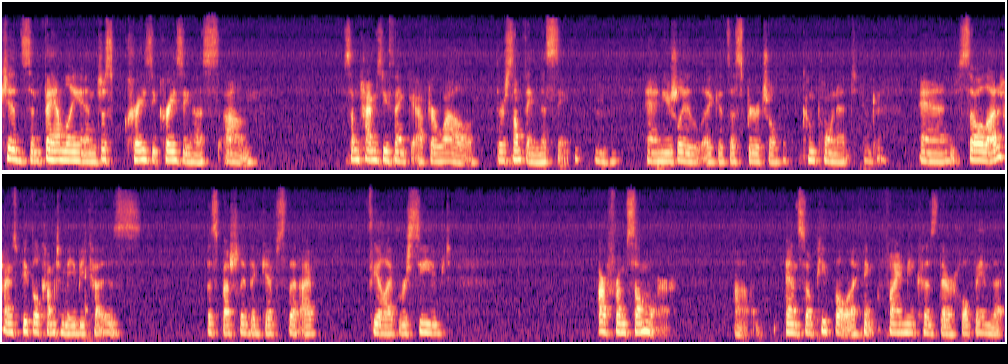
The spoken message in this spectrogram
kids and family and just crazy craziness um, sometimes you think after a while there's something missing. And usually like it's a spiritual component. Okay. and so a lot of times people come to me because especially the gifts that i feel i've received are from somewhere and so people i think find me because they're hoping that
